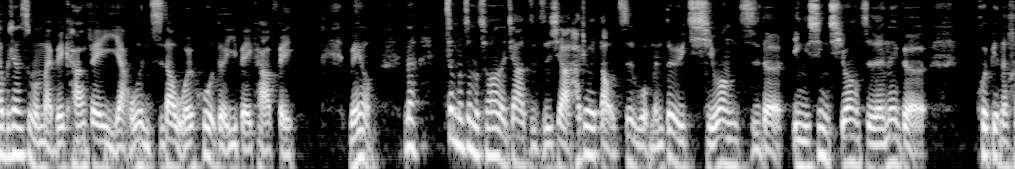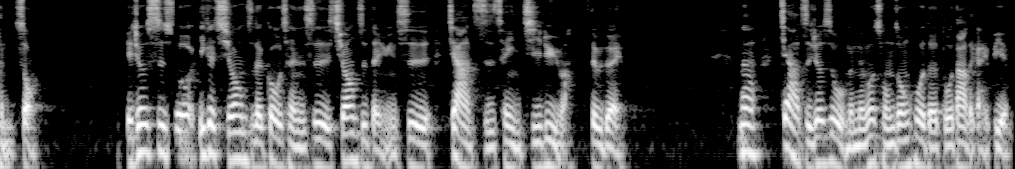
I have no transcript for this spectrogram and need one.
它不像是我们买杯咖啡一样，我很知道我会获得一杯咖啡。没有，那这么这么重要的价值之下，它就会导致我们对于期望值的隐性期望值的那个会变得很重。也就是说，一个期望值的构成是期望值等于是价值乘以几率嘛，对不对？那价值就是我们能够从中获得多大的改变，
